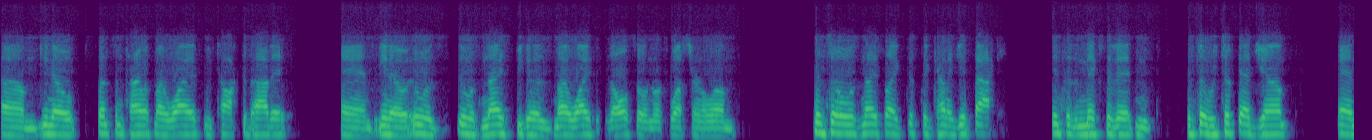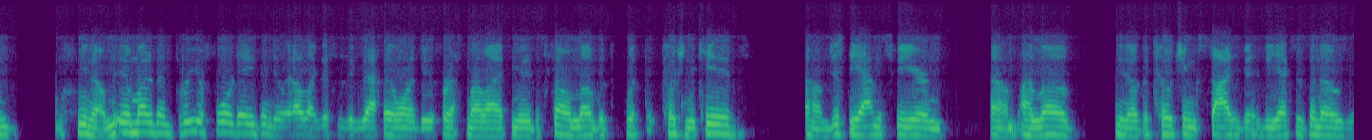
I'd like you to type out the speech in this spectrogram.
um, you know, spent some time with my wife. We talked about it, and you know, it was it was nice because my wife is also a Northwestern alum, and so it was nice, like just to kind of get back into the mix of it. And and so we took that jump, and you know, it might have been three or four days into it. I was like, this is exactly what I want to do for the rest of my life. I mean, I just fell in love with, with coaching the kids, um, just the atmosphere. And um, I love, you know, the coaching side of it, the X's and O's, the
